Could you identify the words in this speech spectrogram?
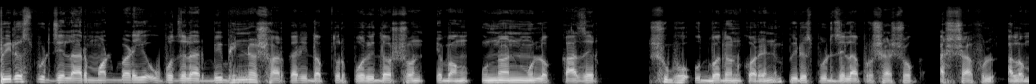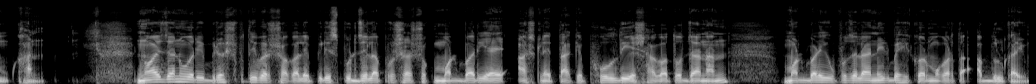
পিরোজপুর জেলার মঠবাড়ি উপজেলার বিভিন্ন সরকারি দপ্তর পরিদর্শন এবং উন্নয়নমূলক কাজের শুভ উদ্বোধন করেন পিরোজপুর জেলা প্রশাসক আশরাফুল আলম খান। নয় জানুয়ারি বৃহস্পতিবার সকালে পিরোজপুর জেলা প্রশাসক মঠবাড়িয়ায় আসলে তাকে ফুল দিয়ে স্বাগত জানান মঠবাড়ি উপজেলা নির্বাহী কর্মকর্তা আব্দুল কাইম।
